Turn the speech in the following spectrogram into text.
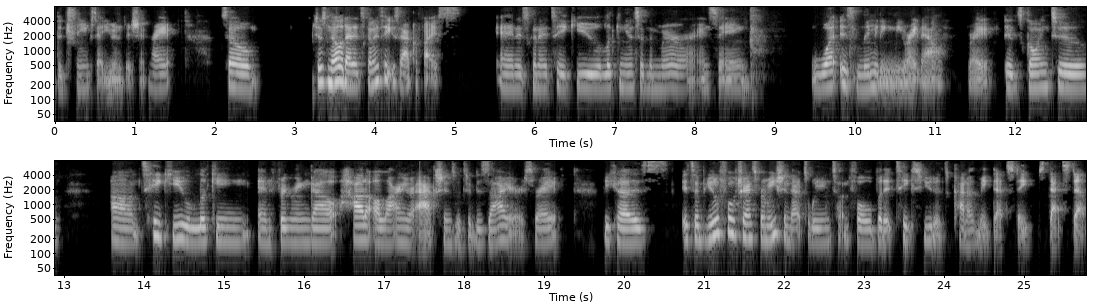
the dreams that you envision, right? So just know that it's going to take sacrifice and it's going to take you looking into the mirror and saying, what is limiting me right now, right? It's going to um, take you looking and figuring out how to align your actions with your desires, right? Because it's a beautiful transformation that's waiting to unfold, but it takes you to kind of make that state that step.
